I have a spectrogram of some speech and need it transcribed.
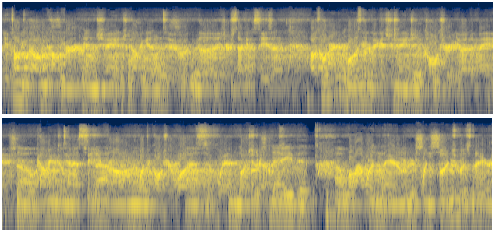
you talked about comfort and change coming into the, your second season. I was wondering, what was the biggest change in culture you had to make coming to Tennessee from what the culture was with Butch Jones? Well, I wasn't there when Butch was there,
